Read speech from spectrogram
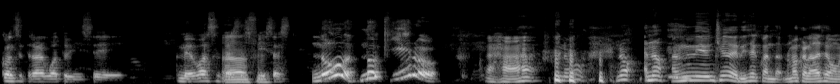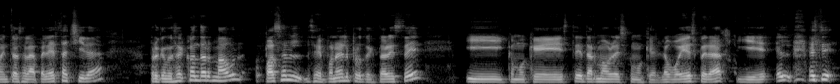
concentrar a Watto y dice, me vas a dar Ah, esas sí. piezas. ¡No! ¡No quiero! Ajá. No, no, no. A mí me dio un chingo de risa cuando. No me acordaba de ese momento. O sea, la pelea está chida. Porque cuando está con Darth Maul, pasa el- se pone el protector este. Y como que este Darth Maul es como que lo voy a esperar. Y él, este,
